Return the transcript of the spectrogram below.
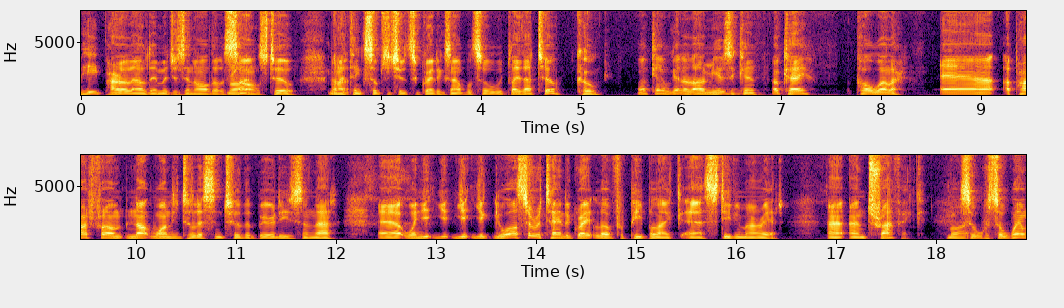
he paralleled images in all those Right. songs too, and I think Substitute's a great example. So we play that too. Cool. Okay, we're getting a lot of music in. Okay, Paul Weller. Uh, apart from not wanting to listen to the Beardies and that, uh, when you, you you you also retained a great love for people like uh, Stevie Marriott uh, and Traffic. Right. So so when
